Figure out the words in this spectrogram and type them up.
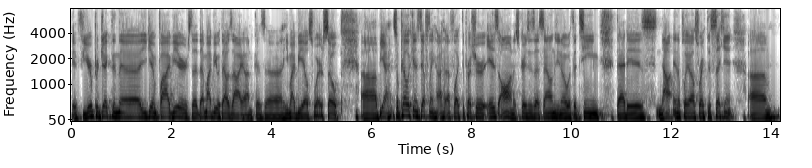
if you're projecting uh, you give him five years, that that might be without Zion because uh, he might be elsewhere. So uh, yeah, so Pelicans definitely, I, I feel like the pressure is on. As crazy as that sounds, you know, with a team that is not in the playoffs right this second. Um,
